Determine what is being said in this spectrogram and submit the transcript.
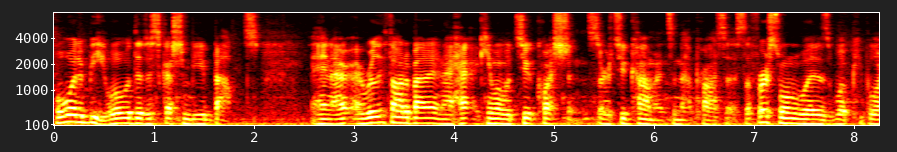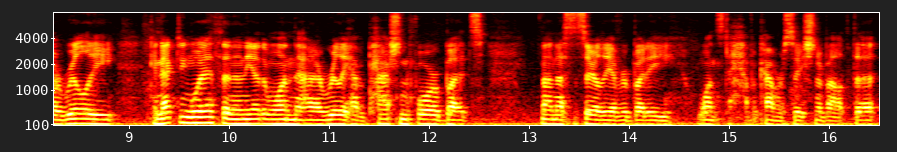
What would it be? What would the discussion be about? And I, I really thought about it and I, I came up with two questions or two comments in that process. The first one was what people are really connecting with, and then the other one that I really have a passion for, but not necessarily everybody wants to have a conversation about. The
